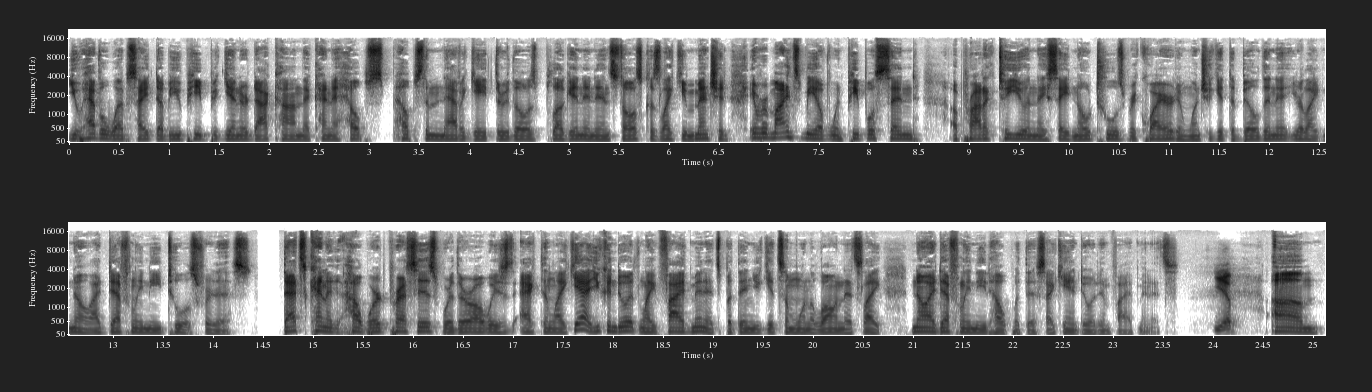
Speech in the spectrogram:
you have a website wpbeginner.com that kind of helps helps them navigate through those plugin and installs because like you mentioned it reminds me of when people send a product to you and they say no tools required and once you get to building it you're like no i definitely need tools for this that's kind of how WordPress is, where they're always acting like, yeah, you can do it in like five minutes, but then you get someone along that's like, no, I definitely need help with this. I can't do it in five minutes. Yep. Um,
